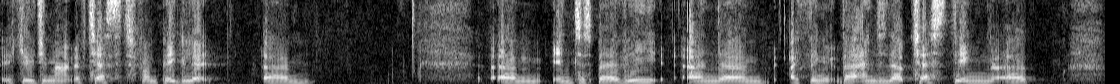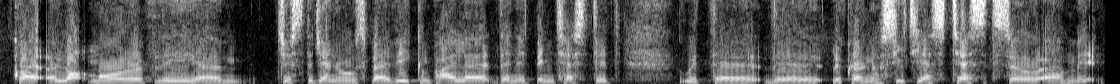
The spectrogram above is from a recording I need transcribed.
a huge amount of tests from Piglit um, into SPIR-V, and um, I think that ended up testing uh, quite a lot more of the um, just the general SPIR-V compiler than had been tested with the the, the Khronos CTS test. So um, it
